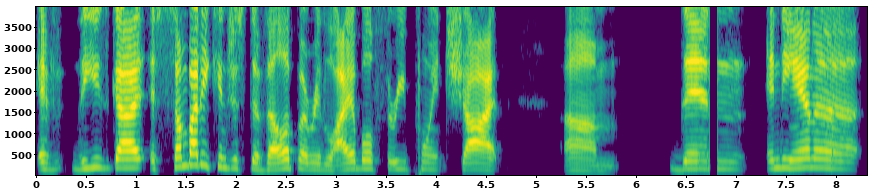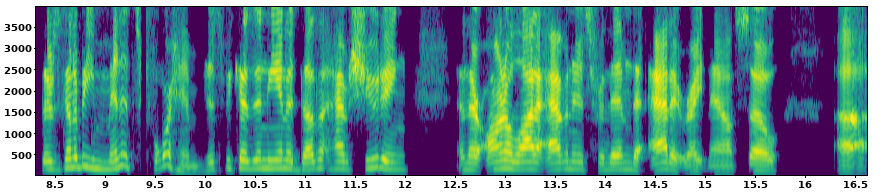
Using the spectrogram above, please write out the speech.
If these guys, if somebody can just develop a reliable three point shot, um, then Indiana, there's going to be minutes for him just because Indiana doesn't have shooting and there aren't a lot of avenues for them to add it right now. So, uh,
